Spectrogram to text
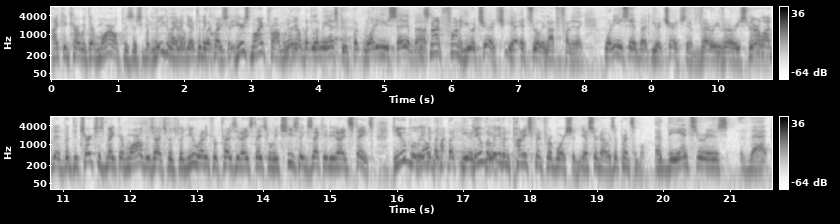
I concur with their moral position, but legally, I, know, I get but, to the question. Here's my problem no, no, it. but let me ask you. But what do you say about? It's not funny. Your church? Yeah, it's really not funny thing. What do you say about your church? They're very, very strong. They're allowed, to, but the churches make their moral judgments. But you running for president of the United States will be chief executive of the United States. Do you believe no, in? But, but do you believe in punishment for abortion? Yes or no, as a principle? Uh, the answer is that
